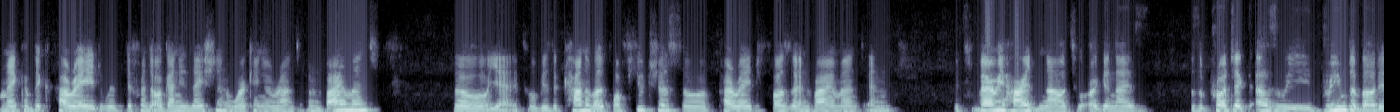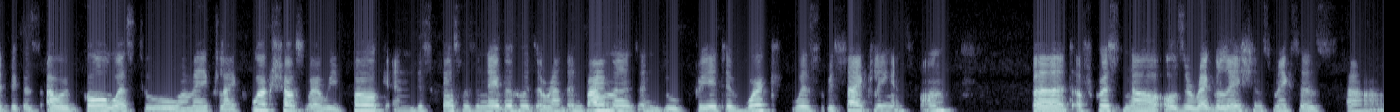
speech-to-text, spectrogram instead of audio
make a big parade with different organizations working around the environment. So yeah, it will be the Carnival for Future, so a parade for the environment. And it's very hard now to organize the project as we dreamed about it because our goal was to make like workshops where we talk and discuss with the neighborhood around environment and do creative work with recycling and so on. But of course now all the regulations makes us uh,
